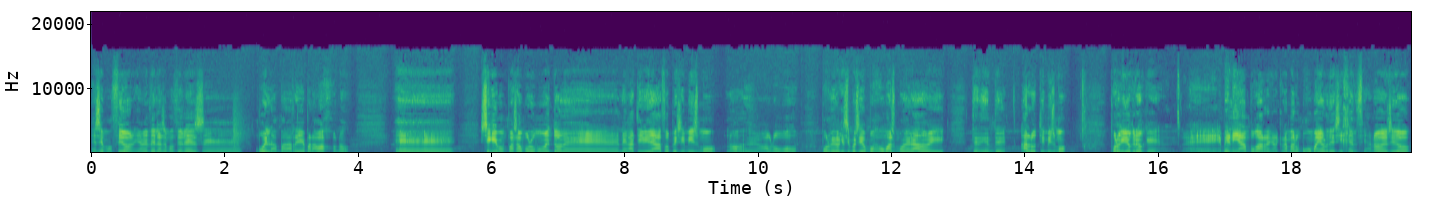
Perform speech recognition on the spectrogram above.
es emoción y a veces las emociones eh, vuelan para arriba y para abajo, ¿no? Eh, sí que hemos pasado por un momento de negatividad o pesimismo, ¿no? Eh, hablo por mí que siempre he sido un poco más moderado y tendiente al optimismo, porque yo creo que eh, venía un poco a reclamar un poco mayor de exigencia, ¿no? He sido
